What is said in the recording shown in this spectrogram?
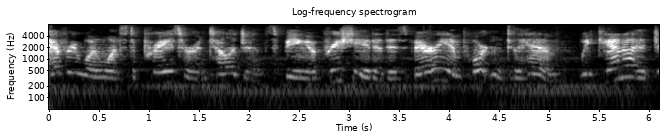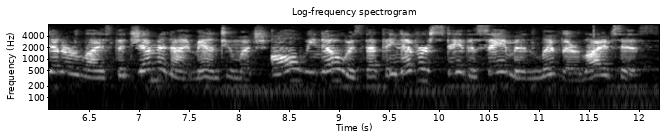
Everyone wants to praise her intelligence. Being appreciated is very important to him. We cannot generalize the Gemini man too much. All we know is that they never stay the same and live their lives as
